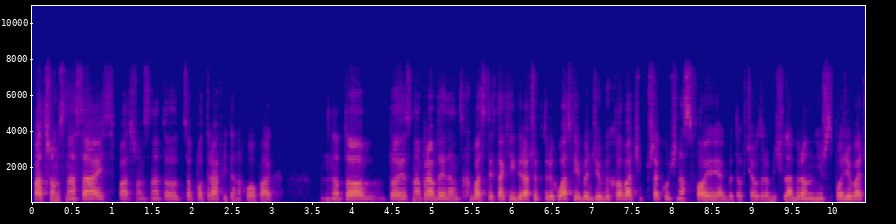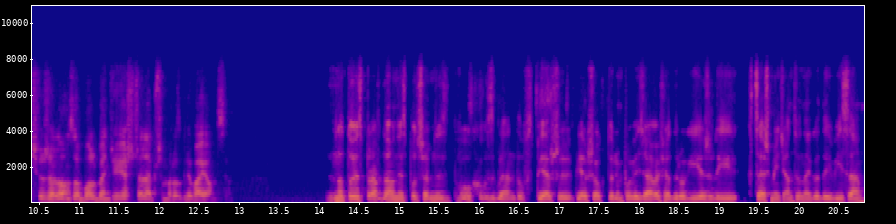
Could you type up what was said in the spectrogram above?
patrząc na size, patrząc na to, co potrafi ten chłopak, no to, to jest naprawdę jeden chyba z tych takich graczy, których łatwiej będzie wychować i przekuć na swoje, jakby to chciał zrobić LeBron, niż spodziewać się, że Lonzo Ball będzie jeszcze lepszym rozgrywającym. No to jest prawda, on jest potrzebny z dwóch względów. Pierwszy, pierwszy, o którym powiedziałeś, a drugi, jeżeli chcesz mieć Antonego Davisa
